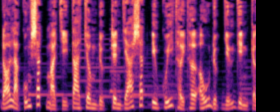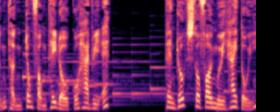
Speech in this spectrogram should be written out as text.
đó là cuốn sách mà chị ta chôm được trên giá sách yêu quý thời thơ ấu được giữ gìn cẩn thận trong phòng thay đồ của Harriet. Penrose Scofoy 12 tuổi,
